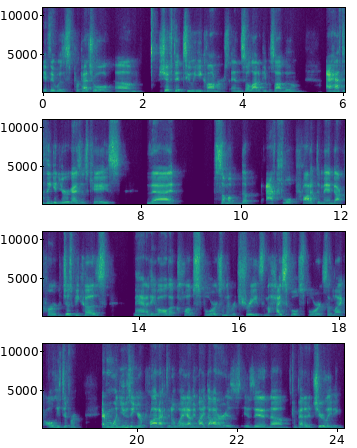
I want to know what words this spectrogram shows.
if it was perpetual, um, shifted to e-commerce. And so a lot of people saw boom. I have to think in your guys' case that some of the actual product demand got curbed just because man i think of all the club sports and the retreats and the high school sports and like all these different everyone using your product in a way. I mean my daughter is is in um, competitive cheerleading.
